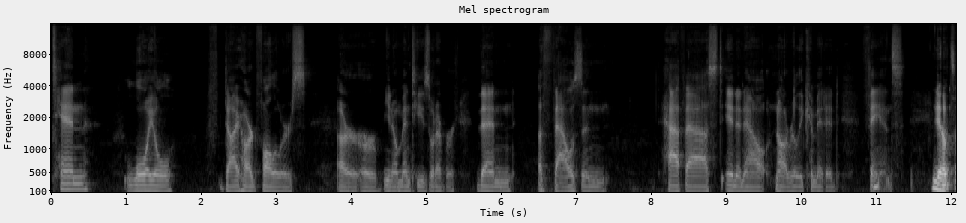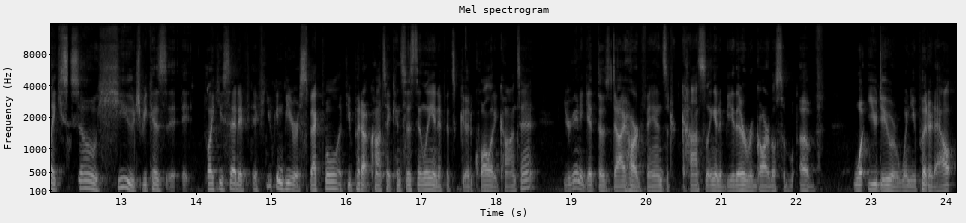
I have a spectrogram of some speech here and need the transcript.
ten loyal, diehard followers or, or you know mentees, whatever, than a thousand half-assed, in and out, not really committed fans. Yeah, it's like so huge because, it, it, like you said, if if you can be respectful, if you put out content consistently, and if it's good quality content, you're going to get those diehard fans that are constantly going to be there, regardless of, of what you do or when you put it out.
